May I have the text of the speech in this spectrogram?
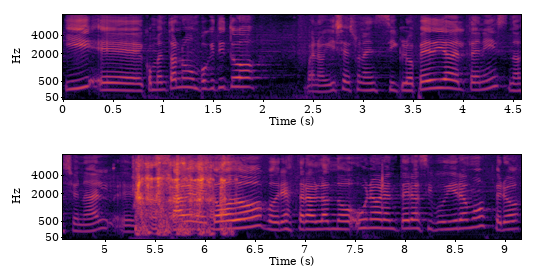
Y eh, comentarnos un poquitito. Bueno, Guille es una enciclopedia del tenis nacional, eh, sabe de todo, podría estar hablando una hora entera si pudiéramos, pero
